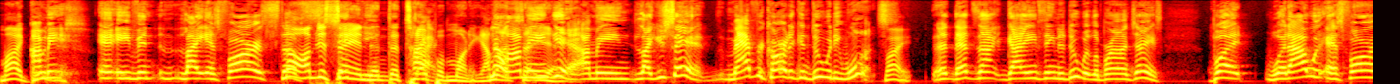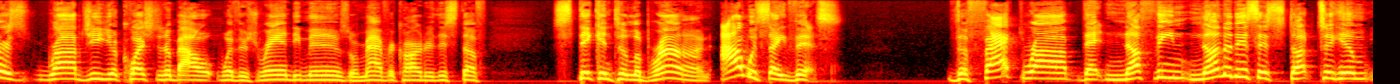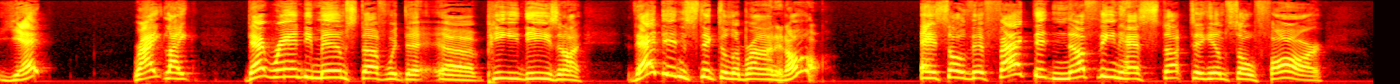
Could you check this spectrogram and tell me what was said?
my goodness. I mean, even like as far as stuff. No, I'm just saying sticking- that the type Right. of money. I'm no, not I saying- mean, yeah. yeah. I mean, like you said, Maverick Carter can do what he wants. Right. That, that's not got anything to do with LeBron James. But what I would, as far as Rob G, your question about whether it's Randy Mims or Maverick Carter, this stuff sticking to LeBron, I would say this. The fact, Rob, that nothing, none of this has stuck to him yet, right? Like that Randy Mims stuff with the uh, PEDs and all that didn't stick to LeBron at all. And so the fact that nothing has stuck to him so far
